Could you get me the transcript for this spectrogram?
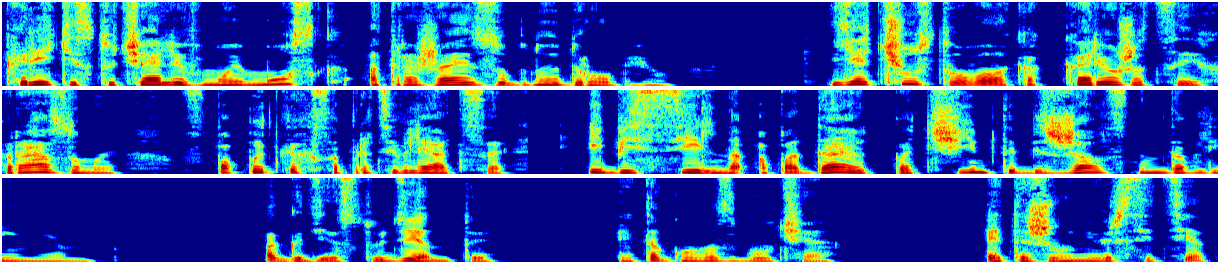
Крики стучали в мой мозг, отражаясь зубной дробью. Я чувствовала, как корежатся их разумы в попытках сопротивляться и бессильно опадают под чьим-то безжалостным давлением. «А где студенты?» Это голос Буча. Это же университет.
